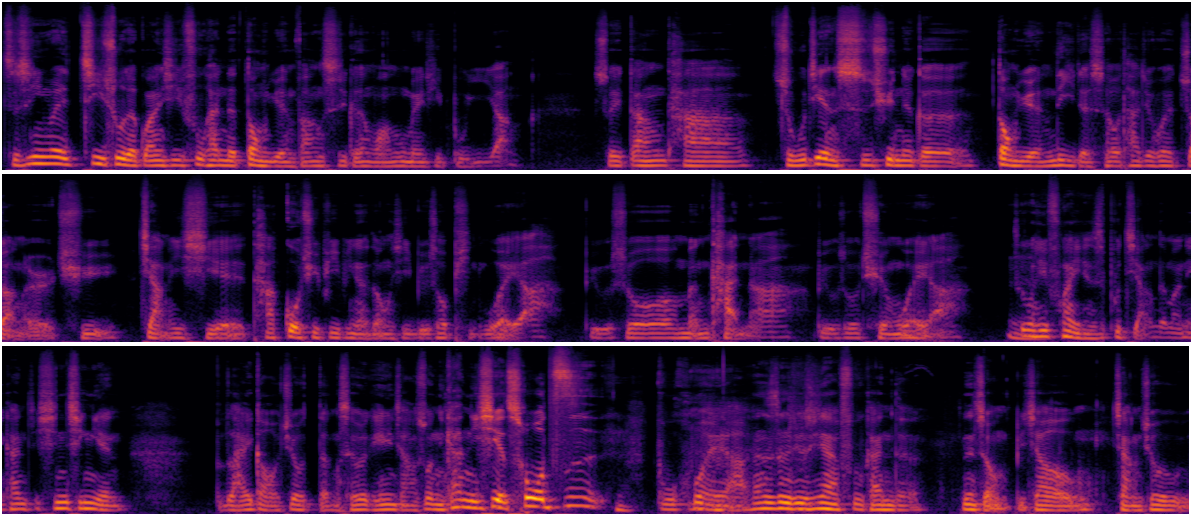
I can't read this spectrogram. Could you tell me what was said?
只是因为技术的关系，副刊的动员方式跟网络媒体不一样，所以当他逐渐失去那个动员力的时候，他就会转而去讲一些他过去批评的东西，比如说品味啊，比如说门槛啊，比如说权威啊，这东西副刊以前是不讲的嘛。你看《新青年》来稿就等，谁会跟你讲说，你看你写错字？不会啊。但是这个就是现在副刊的那种比较讲究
